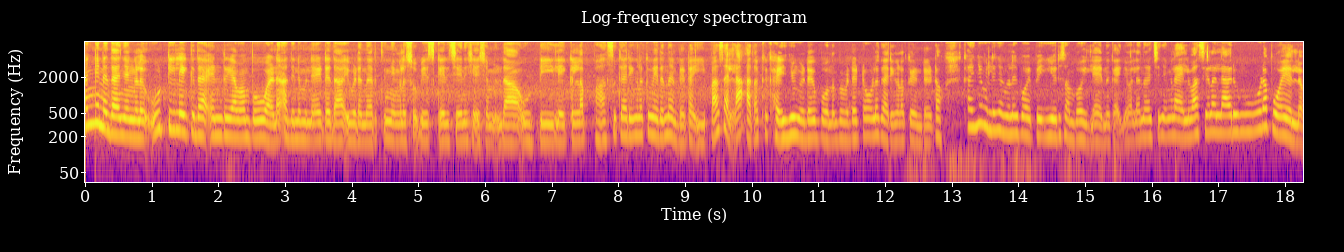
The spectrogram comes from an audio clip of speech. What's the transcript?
അങ്ങനെ ഇതാ ഞങ്ങൾ ഊട്ടിയിലേക്ക് ഇതാ എൻട്രി ആവാൻ പോവുകയാണ് അതിന് മുന്നായിട്ട് ഇതാ ഇവിടെ നിർത്തി ഞങ്ങൾ സുബീസ്കരിച്ചതിന് ശേഷം ഇതാ ഊട്ടിയിലേക്കുള്ള പാസ് കാര്യങ്ങളൊക്കെ വരുന്നുണ്ട് കേട്ടോ ഈ പാസ് അല്ല അതൊക്കെ കഴിഞ്ഞു ഇങ്ങോട്ട് പോകുന്നപ്പോൾ ഇവിടെ ടോൾ കാര്യങ്ങളൊക്കെ ഉണ്ട് കേട്ടോ കഴിഞ്ഞ കൊല്ലം ഞങ്ങൾ പോയപ്പോൾ ഈ ഒരു സംഭവം ഇല്ലായിരുന്നു. കഴിഞ്ഞ കൊല്ലം എന്ന് വെച്ചാൽ ഞങ്ങൾ അയൽവാസികളെല്ലാവരും കൂടെ പോയല്ലോ.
